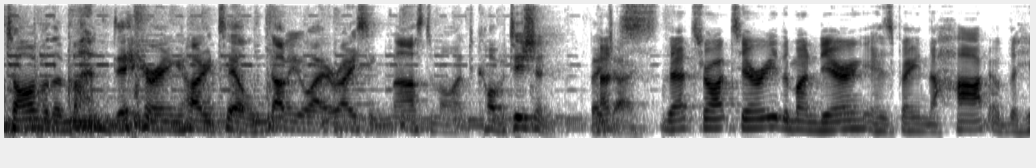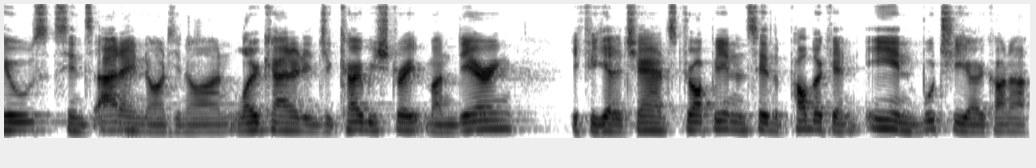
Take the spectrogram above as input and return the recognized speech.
time for the Mundaring Hotel WA Racing Mastermind competition. BJ. That's, that's right, Terry. The Mundaring has been the heart of the hills since 1899, located in Jacoby Street, Mundaring. If you get a chance, drop in and see the publican Ian Butchie O'Connor.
